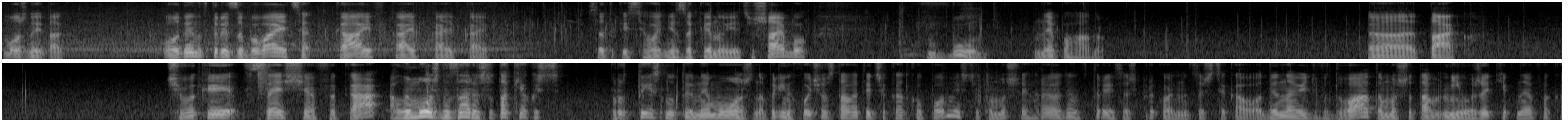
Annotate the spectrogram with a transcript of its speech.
Можна і так. Один в три забивається. Кайф, кайф, кайф, кайф. Все-таки сьогодні закинув я цю шайбу. Бум. Непогано. Е, так. Чуваки, все ще ФК, але можна зараз отак якось протиснути не можна. Блін, хочу ставити цю катку повністю, тому що я граю один в три. Це ж прикольно, це ж цікаво. Один навіть в два, тому що там. Ні, вже тип не ФК.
